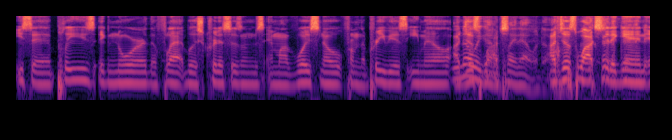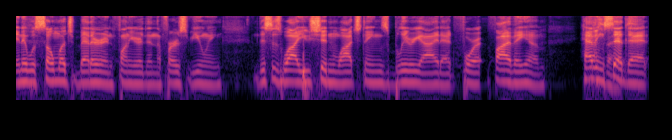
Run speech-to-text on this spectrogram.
He said, "Please ignore the Flatbush criticisms in my voice note from the previous email. We I know just we gotta watched. play that one though. I just watched it again, and it was so much better and funnier than the first viewing. This is why you shouldn't watch things bleary eyed at four five a.m. Having That's said facts. that,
